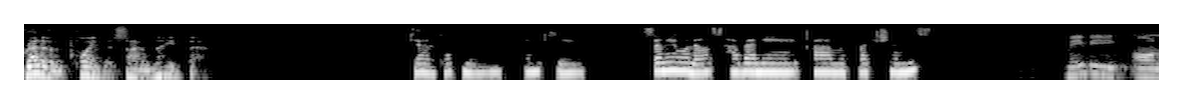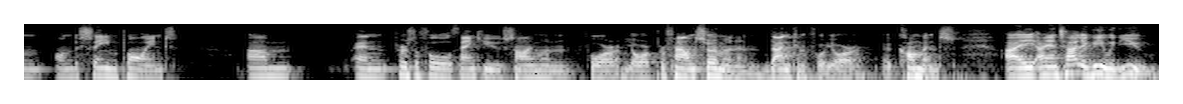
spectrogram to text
relevant point that Simon made there. Yeah, definitely. Thank you. Does anyone else have any um, reflections? Maybe on on the same point. Um, and first of all, thank you, Simon, for your profound sermon, and Duncan for your uh, comments. I, I entirely agree with you.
